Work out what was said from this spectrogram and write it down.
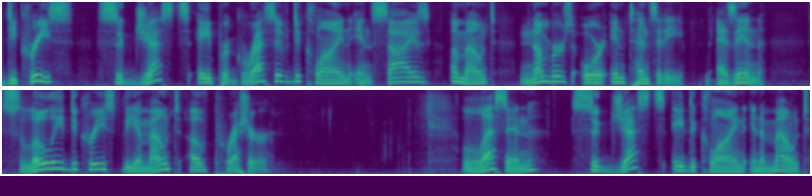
Decrease suggests a progressive decline in size, amount, numbers, or intensity, as in, slowly decreased the amount of pressure. Lessen suggests a decline in amount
